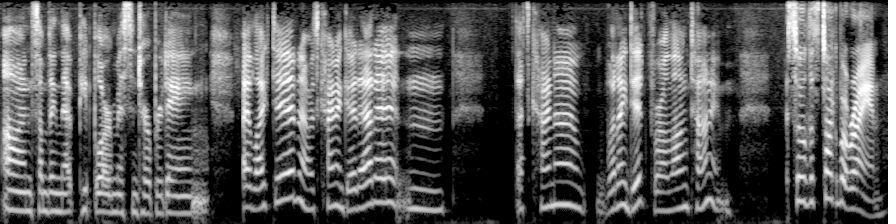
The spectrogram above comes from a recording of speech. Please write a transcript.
on something that people are misinterpreting. I liked it and I was kind of good at it. And that's kind of what I did for a long time. So let's talk about Ryan.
